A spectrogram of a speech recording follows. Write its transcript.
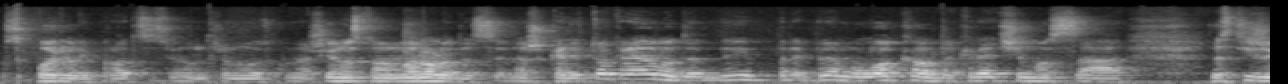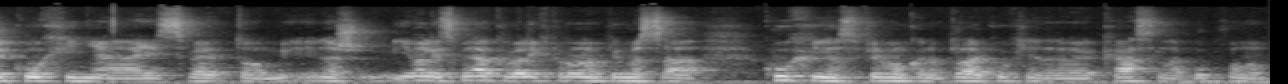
sporili proces u jednom trenutku, znaš, jednostavno moralo da se, znaš, kad je to krenulo da ne premamo lokal, da krećemo sa, da stiže kuhinja i sve to, znaš, imali smo jako veliki problem, na primjer, sa kuhinjom, sa firmom koja napravila kuhinja, da nam je kasnila bukvalno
